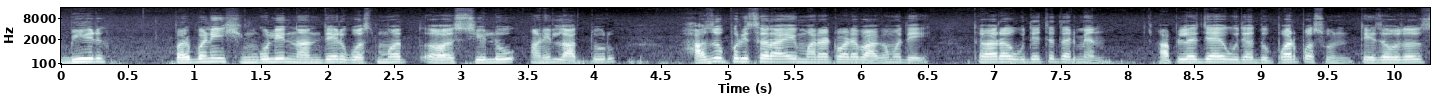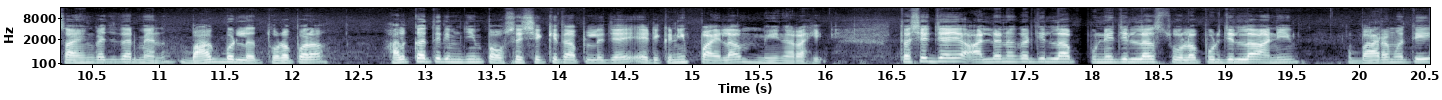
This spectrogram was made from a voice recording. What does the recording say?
बीड परभणी हिंगोली नांदेड वसमत अ, सेलू आणि लातूर हा जो परिसर आहे मराठवाड्या भागामध्ये तर उद्याच्या दरम्यान आपल्याला जे आहे उद्या दुपारपासून ते जवळजवळ सायंकाळच्या दरम्यान भाग बदलत थोडाफार हलका ते रिमझिम पावसाची शक्यता आपल्याला जे आहे या ठिकाणी पाहायला मिळणार आहे. तसेच जे आहे अहिल्यानगर जिल्हा पुणे जिल्हा सोलापूर जिल्हा आणि बारामती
